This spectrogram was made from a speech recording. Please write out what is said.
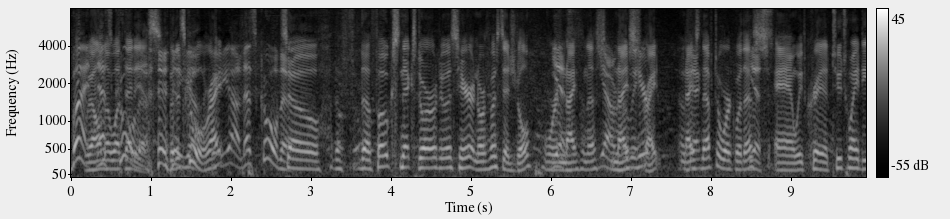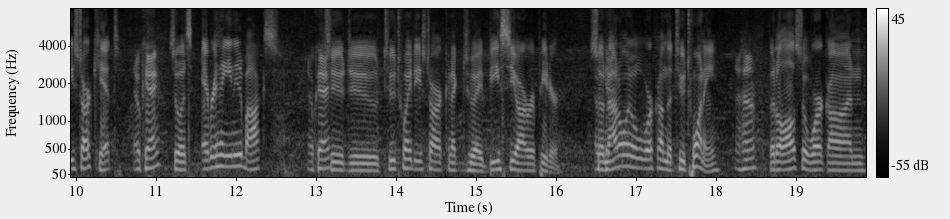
But we all know what cool, that though. is. But it's Yeah, cool, right? Yeah, that's cool though. So the, f- the folks next door to us here at Northwest Digital, we're Yes. nice enough, Yeah, nice, right? Okay. Nice enough to work with us, Yes. and we've created a 220 D Star kit. okay. So it's everything you need in a box. Okay. to do 220 D star connected to a BCR repeater. So Okay. not only will it work on the 220, Uh huh. but it'll also work on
